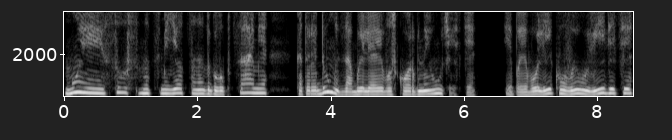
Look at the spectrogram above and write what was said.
«мой Иисус надсмеется над глупцами, которые думать забыли о его скорбной участи, и по его лику вы увидите,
